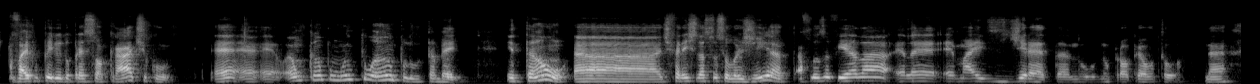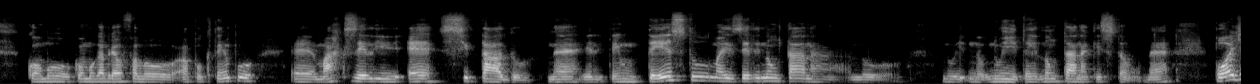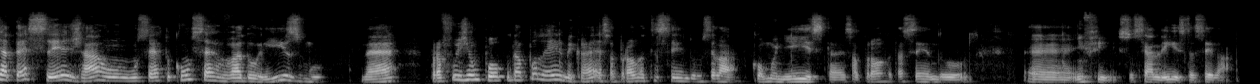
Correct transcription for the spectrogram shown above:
vai para o período pré-socrático, é, é, é um campo muito amplo também. Então, uh, diferente da sociologia, a filosofia ela, ela é, é mais direta no, no próprio autor. Né? Como, como o Gabriel falou há pouco tempo, é, Marx ele é citado, né? ele tem um texto, mas ele não está no, no, no, item, ele não está na questão. Né? Pode até ser já um, um certo conservadorismo né? para fugir um pouco da polêmica. Essa prova está sendo, sei lá, comunista, essa prova está sendo, é, enfim, socialista, sei lá.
